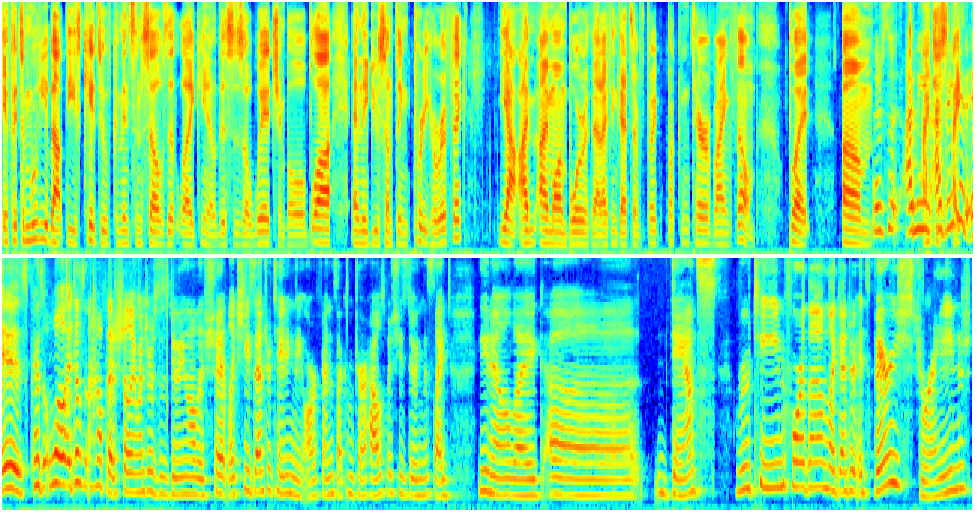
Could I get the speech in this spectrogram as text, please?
if it's a movie about these kids who have convinced themselves that like you know this is a witch and blah blah blah, and they do something pretty horrific, yeah, I'm I'm on board with that. I think that's a fucking terrifying film. But um, There's, a, I mean, I, just- think I- it is because, well, it doesn't help that Shelley Winters is doing all this shit. Like, she's entertaining the orphans that come to her house, but she's doing this, like, you know, like, uh, dance routine for them. Like, enter. It's very strange.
